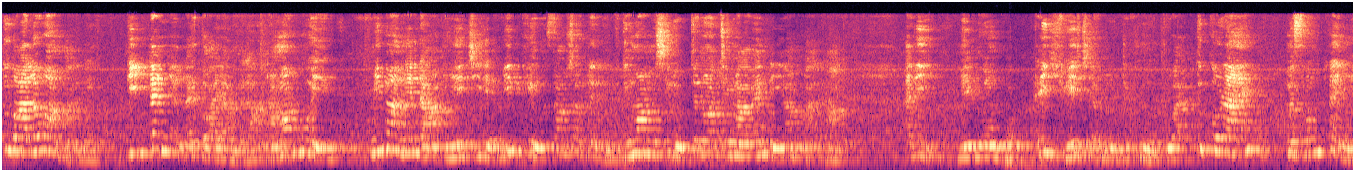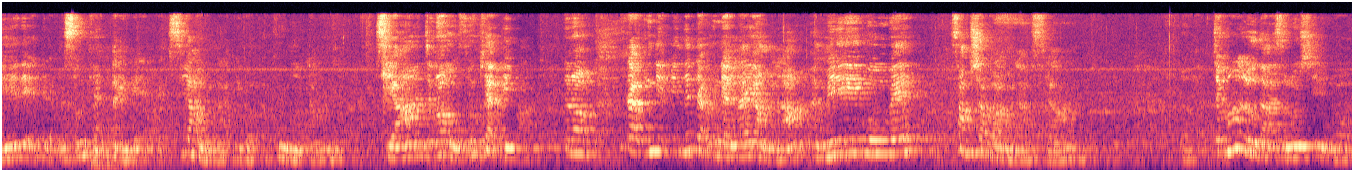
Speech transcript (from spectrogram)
သူဘာလုပ်ရမှာလဲဒီတက်နဲ့လိုက်သွားရမလားဒါမှမဟုတ်ရင်မိဘမြတ်တာအရေးကြီးတယ်မိခင်ကိုစောင့်ရှောက်တဲ့သူဒီမှမရှိလို့ကျွန်တော်ဒီမှာပဲနေရမှာလားအဲ့ဒီ မေကုန်းပေါ့အဲ့ဒီရွေးချယ်မှုတစ်ခုကိုသူကသူကိုယ်တိုင်မဆုံးဖြတ်ရဲတဲ့အတွက်မဆုံးဖြတ်နိုင်တဲ့အတွက်ဆရာကလာပြီးတော့အခုညီတောင်းတယ်ဆရာကျွန်တော်ကိုဆုံးဖြတ်ပေးပါကျွန်တော်တက်ဦးနဲ့ပြင်းတဲ့တက်ဦးနဲ့လိုက်ရမလားအမေကိုပဲစောင့်ရှောက်ရမလားဆရာကျမလိုသာဆိုလို့ရှိရင်တော့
